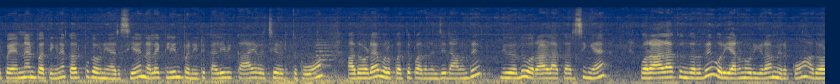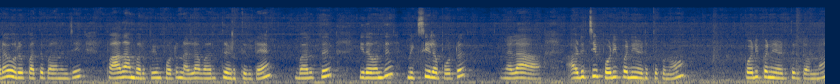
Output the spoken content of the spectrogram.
இப்போ என்னன்னு பார்த்தீங்கன்னா கருப்பு கவுனி அரிசியை நல்லா க்ளீன் பண்ணிவிட்டு கழுவி காய வச்சு எடுத்துக்குவோம். அதோட ஒரு பத்து பதினஞ்சு நான் வந்து இது வந்து ஒரு ஆளாக்கு அரிசிங்க. ஒரு ஆளாக்குங்கிறது ஒரு இரநூறு கிராம் இருக்கும். அதோட ஒரு பத்து பதினஞ்சு பாதாம் பருப்பையும் போட்டு நல்லா வறுத்து எடுத்துக்கிட்டேன். வறுத்து இதை வந்து மிக்சியில் போட்டு நல்லா அடித்து பொடி பண்ணி எடுத்துக்கணும். பொடி பண்ணி எடுத்துக்கிட்டோம்னா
